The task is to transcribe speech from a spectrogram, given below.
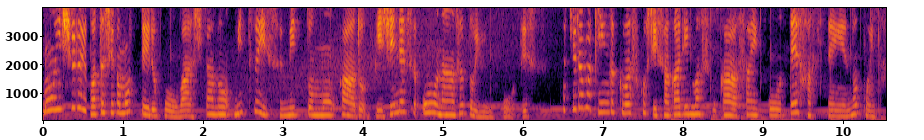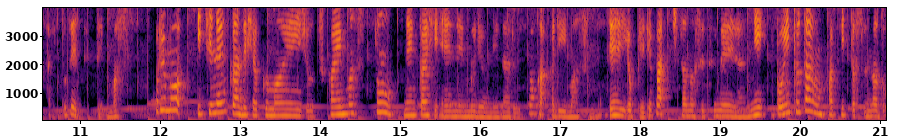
もう一種類私が持っている方は下の三井住友カードビジネスオーナーズという方です。こちらは金額は少し下がりますが、最高で8000円のポイントサイトで出ています。これも1年間で100万円以上使いますと、年会費永年無料になるのがありますので、よければ下の説明欄にポイントダウン、パピッタスなど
